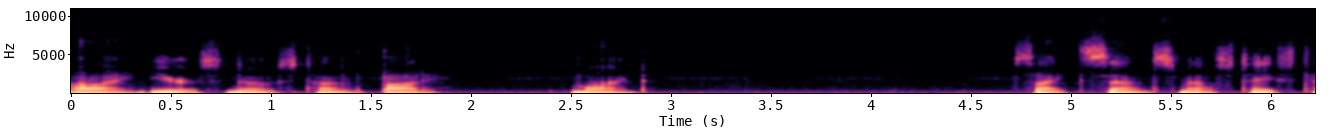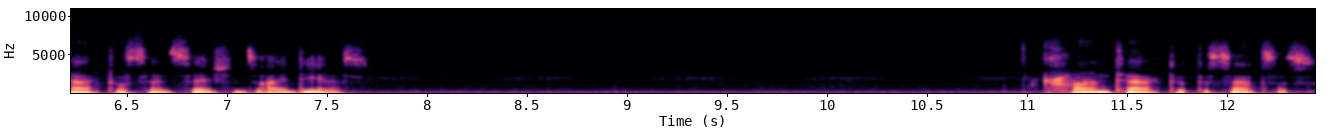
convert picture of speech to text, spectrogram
Eye, ears, nose, tongue, body, mind. Sight, sound, smells, taste, tactile sensations, ideas. Contact of the senses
